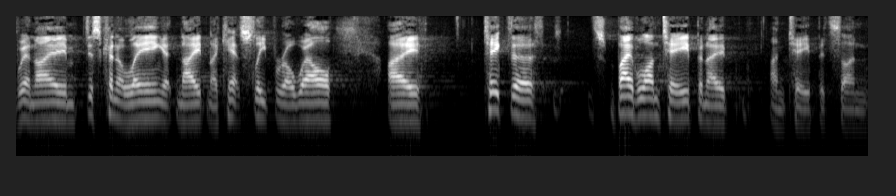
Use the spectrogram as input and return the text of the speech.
when I'm just kind of laying at night and I can't sleep real well, I take the Bible on tape and I, on tape, it's on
